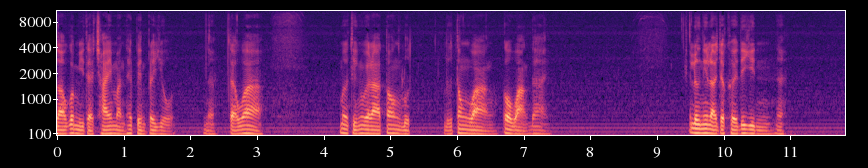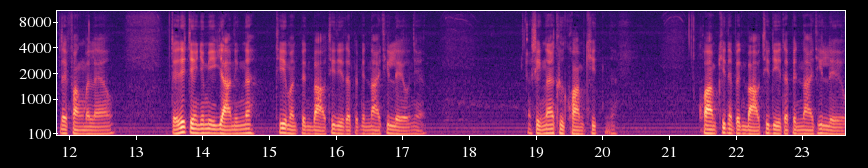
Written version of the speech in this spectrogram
เราก็มีแต่ใช้มันให้เป็นประโยชน์นะแต่ว่าเมื่อถึงเวลาต้องหลุด หรือต้องวางก็วางได้ เรื่องนี้เราจะเคยได้ยินนะได้ฟังมาแล้ว แต่ที่จริงยังมีอีกอย่างหนึ่งนะที่มันเป็นบ่าวที่ดีแต่ไปเป็นนายที่เลวเนี่ยสิ่งนั้นคือความคิดนะความคิดเนี่ยเป็นบ่าวที่ดีแต่เป็นนายที่เลว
